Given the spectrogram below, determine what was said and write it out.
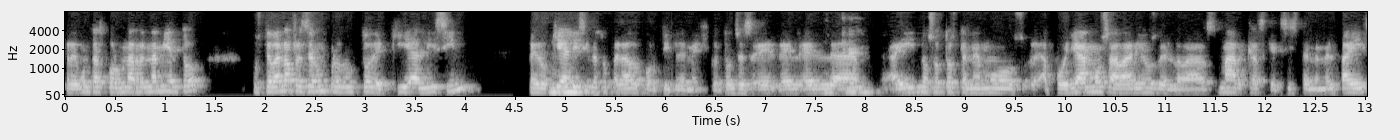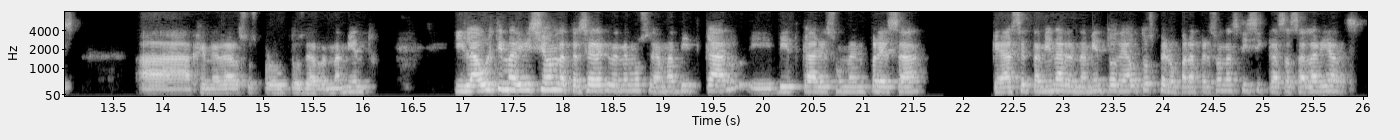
preguntas por un arrendamiento, pues te van a ofrecer un producto de Kia Leasing, pero Kia Leasing es operado por TIC de México. Entonces, el, ah, ahí nosotros tenemos, apoyamos a varios de las marcas que existen en el país a generar sus productos de arrendamiento. Y la última división, la tercera que tenemos, se llama Bitcar, y Bitcar es una empresa que hace también arrendamiento de autos, pero para personas físicas asalariadas.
